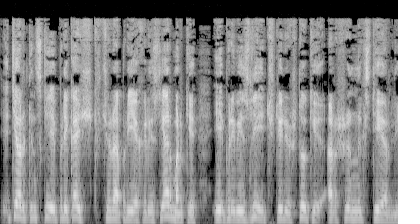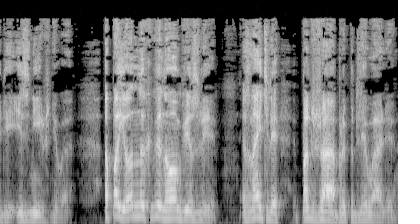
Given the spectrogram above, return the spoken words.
Теркинские приказчики вчера приехали с ярмарки и привезли четыре штуки аршинных стерлядей из Нижнего. Опоенных вином везли. Знаете ли, под жабры подливали.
